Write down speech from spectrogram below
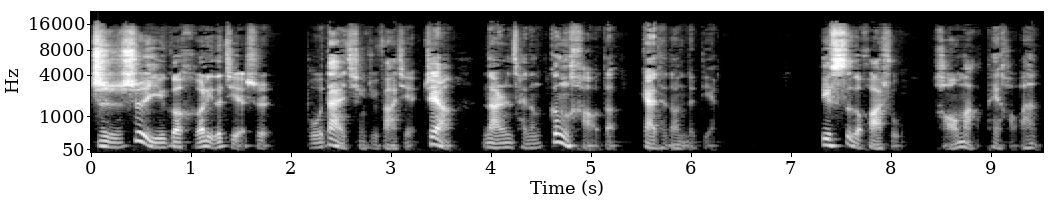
只是一个合理的解释，不带情绪发泄，这样男人才能更好的 get 到你的点。第四个话术：好马配好鞍。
